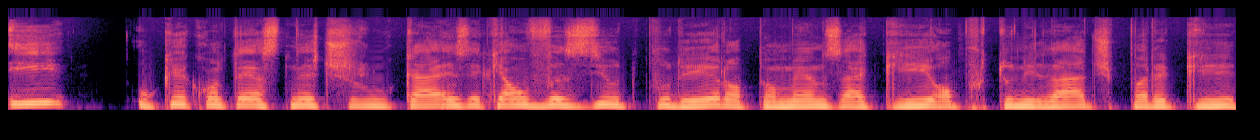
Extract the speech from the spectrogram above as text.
E o que acontece nestes locais é que há um vazio de poder, ou pelo menos há aqui oportunidades para que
